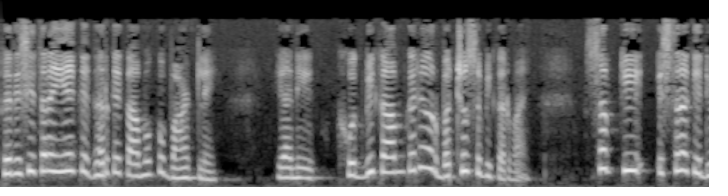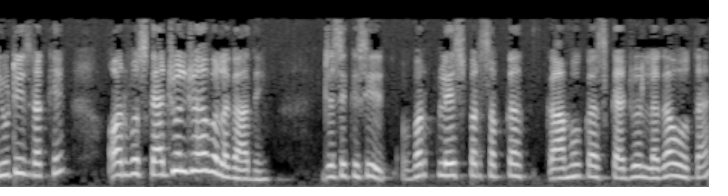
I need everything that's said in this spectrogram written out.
پھر اسی طرح یہ کہ گھر کے کاموں کو بانٹ لیں۔ یعنی خود بھی کام کریں اور بچوں سے بھی کروائیں۔ سب کی اس طرح کی ڈیوٹیز رکھے اور وہ اسکیجل جو ہے وہ لگا دیں۔ جیسے کسی ورک پلیس پر سب کا کاموں کا اسکیجل لگا ہوتا ہے،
